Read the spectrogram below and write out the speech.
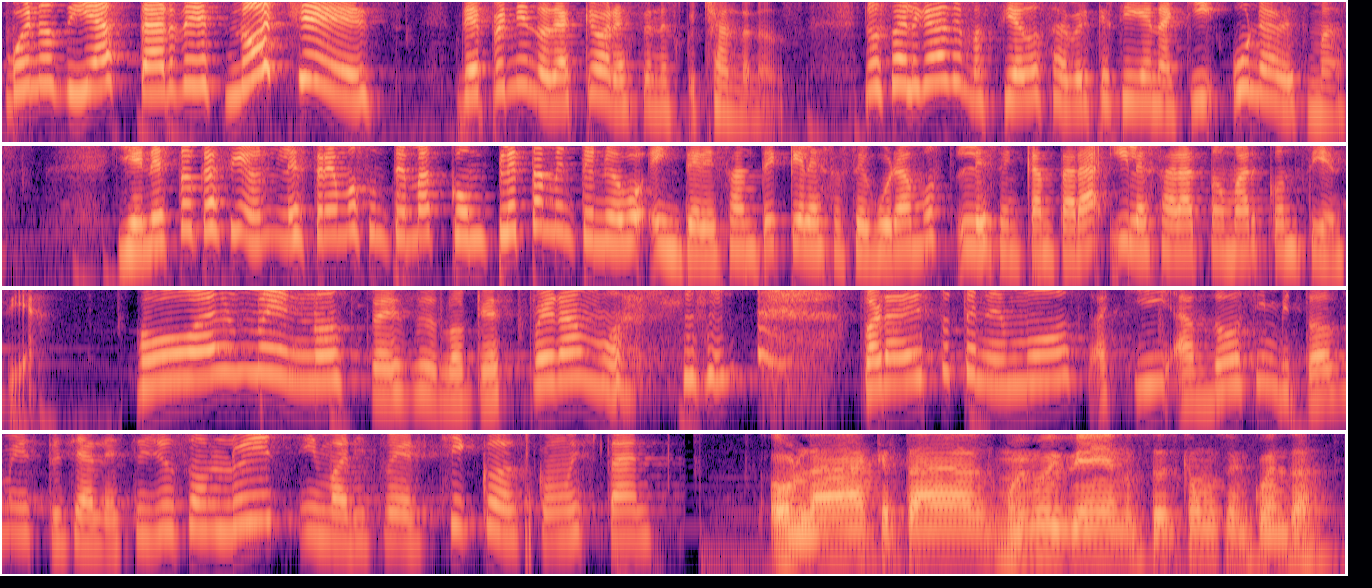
Buenos días, tardes, noches. Dependiendo de a qué hora estén escuchándonos. Nos alegra demasiado saber que siguen aquí una vez más. Y en esta ocasión les traemos un tema completamente nuevo e interesante que les aseguramos les encantará y les hará tomar conciencia. O al menos eso es lo que esperamos. Para esto tenemos aquí a dos invitados muy especiales. Ellos son Luis y Marifer. Chicos, ¿cómo están? Hola, ¿qué tal? Muy muy bien. ¿Ustedes cómo se encuentran?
